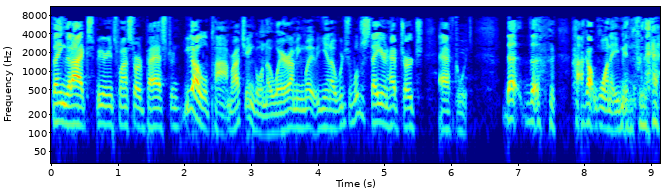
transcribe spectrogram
thing that I experienced when I started pastoring. You got a little time, right? You ain't going nowhere. I mean, you know, we'll just stay here and have church afterwards. The, the, I got one amen for that.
